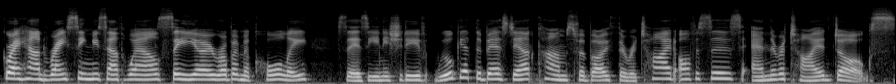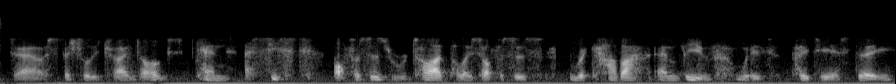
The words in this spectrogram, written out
Greyhound Racing New South Wales CEO Robert McCauley says the initiative will get the best outcomes for both the retired officers and the retired dogs. Our specially trained dogs can assist officers, retired police officers, recover and live with PTSD.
